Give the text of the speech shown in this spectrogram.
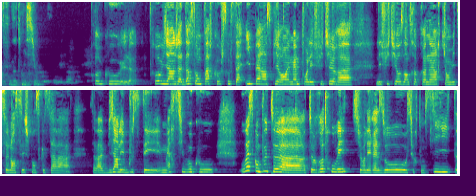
c'est notre mission. Trop cool. Trop bien. J'adore ton parcours. Je trouve ça hyper inspirant. Et même pour les futurs les futurs entrepreneurs qui ont envie de se lancer, je pense que ça va, ça va bien les booster. Merci beaucoup. Où est-ce qu'on peut te, euh, te, retrouver sur les réseaux, sur ton site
